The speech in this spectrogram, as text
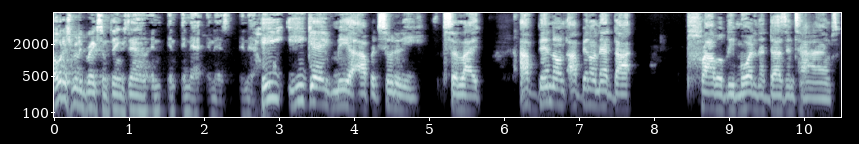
Otis, really breaks some things down in, in, in that in that in that. He he gave me an opportunity to like. I've been on I've been on that dock probably more than a dozen times,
